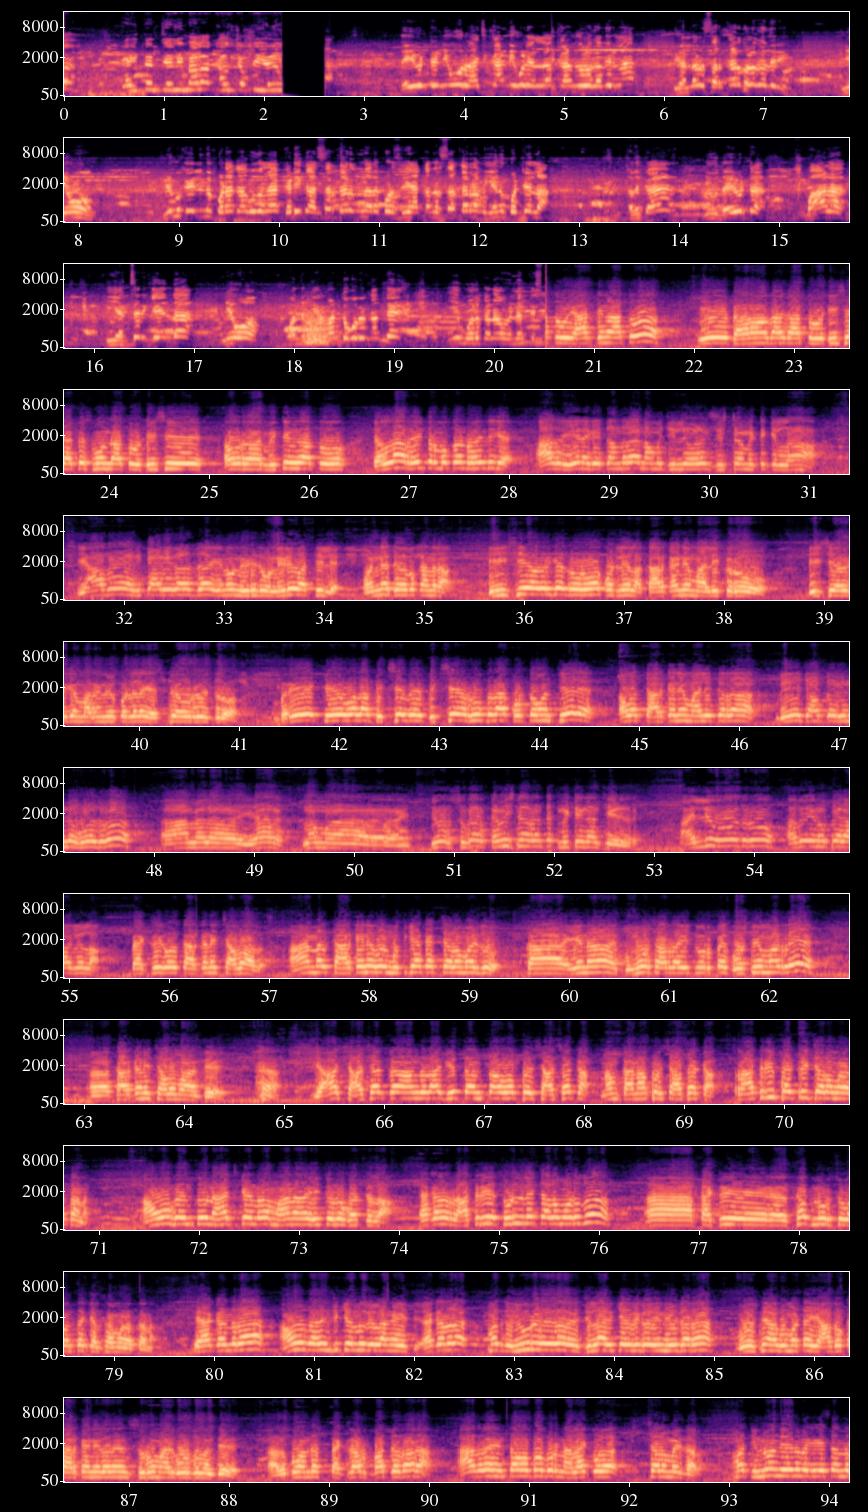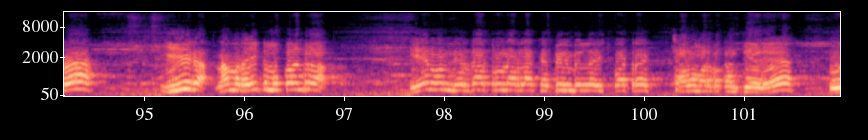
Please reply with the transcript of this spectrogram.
ರೈತನ ತಲೆ ಮೇಲೆ ಕಲ್ ಚಪ್ಪಡಿ ಎಳಿ ದಯವಿಟ್ಟು ನೀವು ರಾಜಕಾರಣಿಗಳು ಎಲ್ಲ ಕಾರಣದೊಳಗೆ ಅದಿರಲ್ಲ. ನೀವೆಲ್ಲರೂ ಸರ್ಕಾರದೊಳಗೆ ಅದಿರಿ. ನೀವು ನಿಮ್ಮ ಕೈಲಿಂದ ಕೊಡೋಕ್ಕಾಗೋದಿಲ್ಲ ಕಡಿಕ ಸರ್ಕಾರದಿಂದ ಕೊಡಿಸ್ರಿ. ಯಾಕಂದ್ರೆ ಸರ್ಕಾರ ನಮ್ಗೆ ಏನು ಕೊಟ್ಟಿಲ್ಲ. ಅದಕ್ಕೆ ನೀವು ದಯವಿಟ್ಟು ಭಾಳ ಈ ಎಚ್ಚರಿಕೆಯಿಂದ ನೀವು ಒಂದು ತೀರ್ಮಾನ ತಗೋಬೇಕಂತೆ. ಈ ಮೂಲಕ ನಾವು ವಿನಂತಿಸ್ತು ಯಾರು ಎರಡು ತಿಂಗಳಾತು? ಈ ಬೆಳಗಾವದಾಗ ಆತು, ಡಿ ಸಿ ಆಫೀಸ್ ಮುಂದೆ ಆತು, ಡಿ ಸಿ ಅವರ ಮೀಟಿಂಗ್ ಆತು. ಎಲ್ಲಾ ರೈತರ ಮುಖಂಡರೊಂದಿಗೆ ಆದ್ರೆ ಏನಾಗೈತೆ ಅಂದ್ರೆ ನಮ್ಮ ಜಿಲ್ಲೆಯೊಳಗೆ ಸಿಸ್ಟಮೆಟಿಕ್ ಇಲ್ಲ. ಯಾವ್ದೋ ಅಧಿಕಾರಿಗಳದ ಏನೋ ನಿಡಿದು ನಿಡಿವತ್ತಿಲ್ಲಿ. ಒಂದೇದ್ ಹೇಳ್ಬೇಕಂದ್ರ ಡಿ ಸಿ ಅವರಿಗೆ ಗೌರವ ಕೊಡ್ಲಿಲ್ಲ, ಕಾರ್ಖಾನೆ ಮಾಲೀಕರು. ಡಿ ಸಿ ಅವರಿಗೆ ಮರಣ ಕೊಡ್ಲಿಲ್ಲ, ಎಸ್ ಪಿ ಅವರು ಇದ್ರು. ಬರೀ ಕೇವಲ ಭಿಕ್ಷೆ ಭಿಕ್ಷೆ ರೂಪದಾಗ ಕೊಡ್ತಾವ ಅಂತ ಹೇಳಿ ಅವತ್ ಕಾರ್ಖಾನೆ ಮಾಲೀಕರ ಬೇಜವಾಬ್ದಾರಿಯಿಂದ ಹೋದ್ರು. ಆಮೇಲೆ ಯಾರು ನಮ್ಮ, ಇವರು ಶುಗರ್ ಕಮಿಷನರ್ ಅಂತ ಮೀಟಿಂಗ್ ಅಂತ ಹೇಳಿದ್ರು. ಅಲ್ಲಿ ಹೋದ್ರು ಅದು ಏನು ಉಪಯೋಗ ಆಗ್ಲಿಲ್ಲ. ಫ್ಯಾಕ್ಟ್ರಿಗಳು ಕಾರ್ಖಾನೆ ಚಾಲೂ ಆದ. ಆಮೇಲೆ ಕಾರ್ಖಾನೆಗಳು ಮುತ್ತಿಗೆ ಹಾಕಕ್ ಚಾಲು ಮಾಡಿದ್ವು. ಕಾ ಏನ ಮೂರ್ ಸಾವಿರದ ಐದ್ನೂರು ರೂಪಾಯಿ ಘೋಷಣೆ ಮಾಡ್ರಿ ಕಾರ್ಖಾನೆ ಚಾಲು ಮಾಡಿ ಅಂತೇಳಿ. ಯಾ ಶಾಸಕ ಅಂಗದಾಗ ಇದ್ದಂತ ಒಬ್ಬ ಶಾಸಕ, ನಮ್ ಕಾನಾಪುರ ಶಾಸಕ, ರಾತ್ರಿ ಫ್ಯಾಕ್ಟ್ರಿ ಚಾಲು ಮಾಡತಾನ ಅವಾಗಂತೂ ನಾಚಿಕೆಂದ್ರ ಮಾಡ ಐತಿಲೋ ಗೊತ್ತಿಲ್ಲ. ಯಾಕಂದ್ರೆ ರಾತ್ರಿ ತುಡುಗ್ಲೆ ಚಾಲೂ ಮಾಡುದು ಫ್ಯಾಕ್ಟ್ರಿ ಕಬ್ ನುರ್ಸುವಂತ ಕೆಲಸ ಮಾಡತಾನ ಯಾಕಂದ್ರ ಅವಾಗ ಅಂಜಿಕೆ ಅನ್ನೋದಿಲ್ಲ ಐತಿ. ಯಾಕಂದ್ರ ಮತ್ ಇವ್ರು ಹೇಳಿದಾರೆ ಜಿಲ್ಲಾಧಿಕಾರಿಗಳು ಏನ್ ಹೇಳಿದಾರ, ಘೋಷಣೆ ಆಗೋ ಮಟ್ಟ ಯಾವ್ದೋ ಕಾರ್ಖಾನೆಗಳನ್ನ ಶುರು ಮಾಡಿ ಅಂತೇಳಿ. ಅದಕ್ಕೂ ಒಂದಷ್ಟು ಸ್ಪೆಕ್ಟರ್ ಅವ್ರು ಬದ್ಧ ಅದಾರ. ಆದ್ರೆ ಇಂಥ ಒಬ್ಬೊಬ್ರು ನಾಲ್ಕು ಚಾಲು ಮಾಡಿದಾರ. ಮತ್ ಇನ್ನೊಂದ್ ಏನ್ ಐತಂದ್ರ ಈಗ ನಮ್ಮ ರೈತ ಮುಖಂಡ್ರ ಏನ್ ಒಂದ್ ನಿರ್ಧಾರ ತಗೊಂಡಾರಲ್ಲ, ಕಬ್ಬಿನ ಬಿಲ್ ಇಷ್ಟು ಕೊಟ್ರೆ ಚಾಲು ಮಾಡ್ಬೇಕಂತ ಹೇಳಿ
